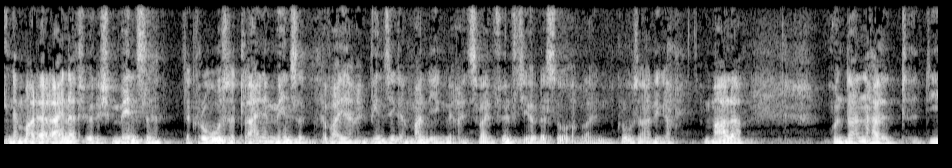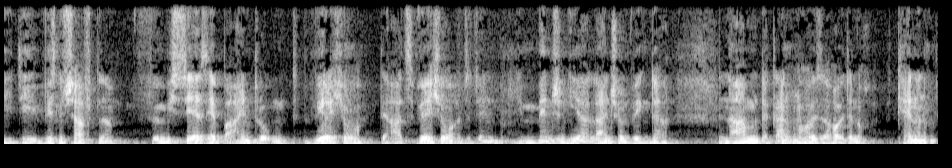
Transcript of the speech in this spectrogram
In der Malerei natürlich Menzel, der große, kleine Menzel. Er war ja ein winziger Mann, irgendwie 1,52 oder so, aber ein großartiger Maler. Und dann halt die, die Wissenschaftler, für mich sehr, sehr beeindruckend. Virchow, der Arzt Virchow, also den die Menschen hier allein schon wegen der Namen der Krankenhäuser heute noch kennen.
